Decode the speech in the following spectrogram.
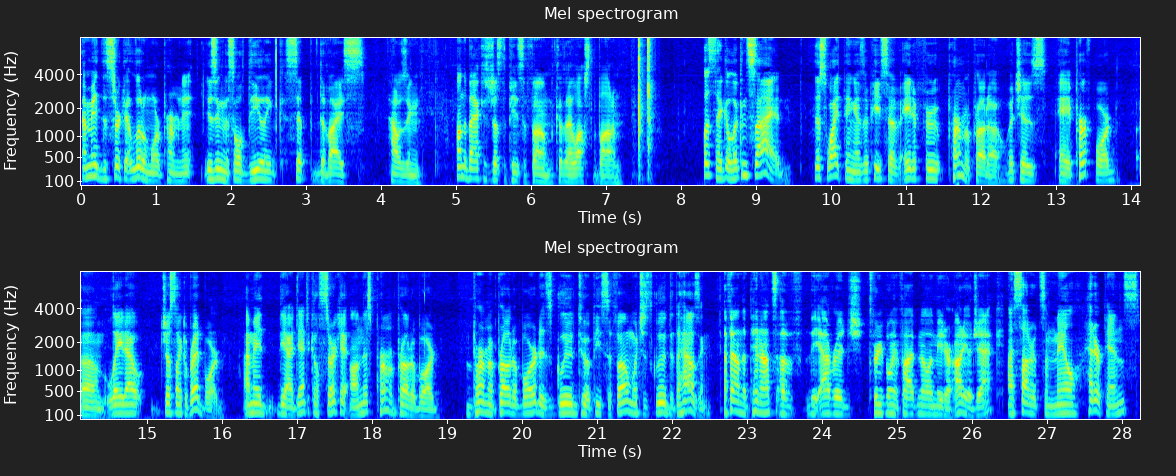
I made the circuit a little more permanent using this old D-Link SIP device housing. On the back is just a piece of foam because I lost the bottom. Let's take a look inside. This white thing is a piece of Adafruit Permaproto, which is a perf board um, laid out just like a breadboard. I made the identical circuit on this Permaproto board. The Permaproto board is glued to a piece of foam which is glued to the housing. I found the pinouts of the average 3.5 millimeter audio jack. I soldered some male header pins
